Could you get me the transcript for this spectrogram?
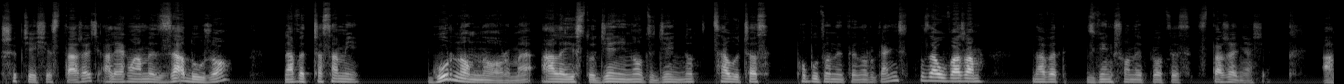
szybciej się starzeć, ale jak mamy za dużo, nawet czasami górną normę, ale jest to dzień noc, dzień noc, cały czas pobudzony ten organizm, to zauważam nawet zwiększony proces starzenia się. A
